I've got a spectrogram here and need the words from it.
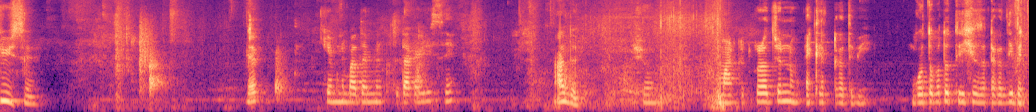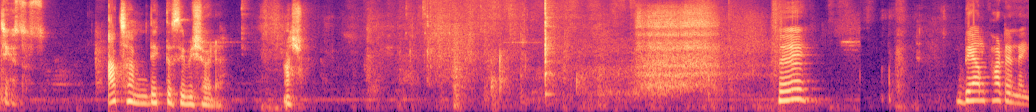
কি হয়েছে দেখ কেমনি বাদামের প্রতি টাকা দিছে। আদে শোন মার্কেট করার জন্য এক লাখ টাকা দিবি। গত বছর তিরিশ হাজার টাকা দিয়ে বেঁচে গেছিস। আচ্ছা আমি দেখতেছি বিষয়টা। আসো। দেয়াল ফাটে নাই।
